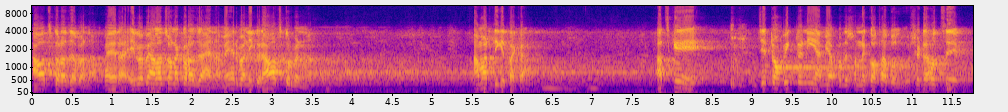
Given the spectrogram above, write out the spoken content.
আওয়াজ করা যাবে না। ভাইয়েরা এইভাবে আলোচনা করা যায় না, মেহরবানি করে। আওয়াজ করবেন না। আমার দিকে তাকান। আজকে যে টপিকটা নিয়ে আমি আপনাদের সামনে কথা বলব, সেটা হচ্ছে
